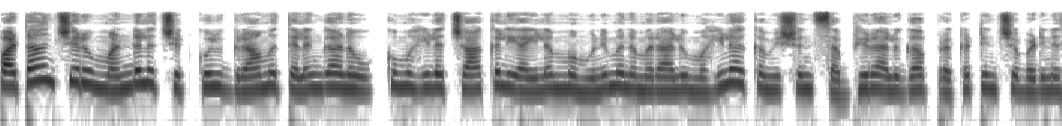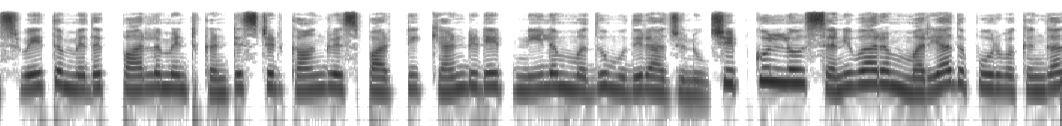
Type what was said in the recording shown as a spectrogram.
పటాన్చెరు మండల చిట్కుల్ గ్రామ తెలంగాణ ఉక్కు మహిళ చాకలి ఐలమ్మ మునిమనమరాలు మహిళా కమిషన్ సభ్యురాలుగా ప్రకటించబడిన Swetha Medak parliament contested Congress party candidate Neelam Madhu ముదిరాజును చిట్కుల్లో శనివారం మర్యాదపూర్వకంగా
